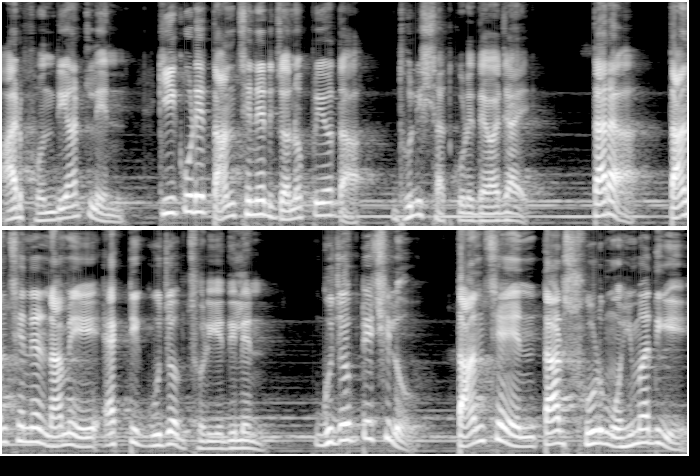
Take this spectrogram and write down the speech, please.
আর ফন্দি আঁটলেন, কি করে তানসেনের জনপ্রিয়তা ধূলিসাৎ করে দেওয়া যায়? তারা তানসেনের নামে একটি গুজব ছড়িয়ে দিলেন। গুজবটি ছিল তানসেন তার সুর মহিমা দিয়ে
